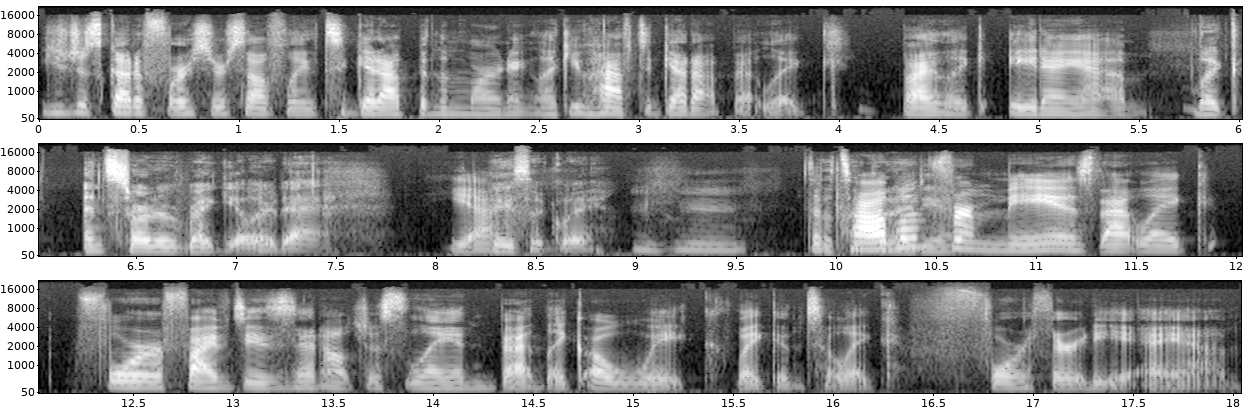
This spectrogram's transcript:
you just gotta force yourself like to get up in the morning. Like you have to get up at like by like eight AM. like, and start a regular day, Yeah. basically. hmm The That's problem for me is that like four or five days in, I'll just lay in bed like awake like until like four thirty a.m.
